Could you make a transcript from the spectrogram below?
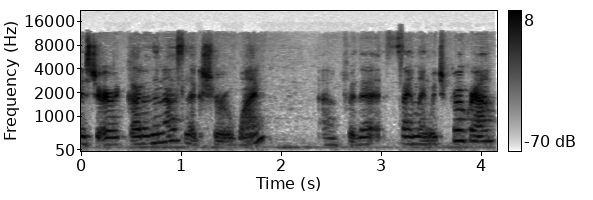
Mr. Eric Cardenas, lecturer one uh, for the Sign Language Program,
